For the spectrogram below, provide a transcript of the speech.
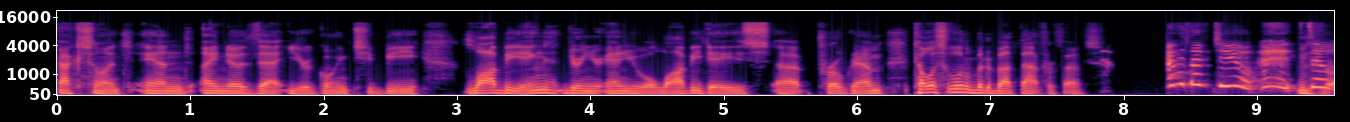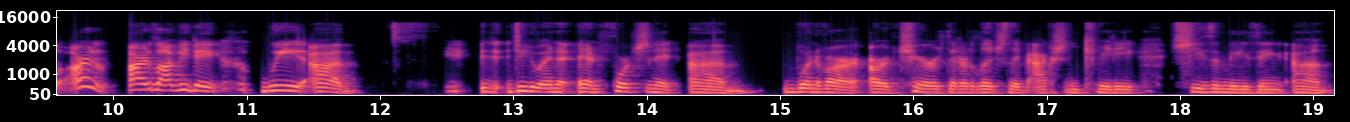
Excellent. And I know that you're going to be lobbying during your annual Lobby Days uh, program. Tell us a little bit about that for folks. I would love to. So mm-hmm. our our Lobby Day, we uh, due to an unfortunate um, one of our our chairs that our Legislative Action Committee, she's amazing. Um,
